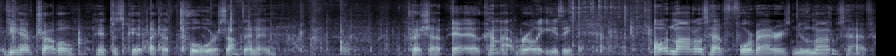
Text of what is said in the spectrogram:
If you have trouble, you just get like a tool or something and push up. It'll come out really easy. Old models have four batteries, new models have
